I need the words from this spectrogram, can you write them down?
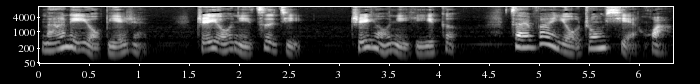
哪里有别人？只有你自己，只有你一个，在万有中显化。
